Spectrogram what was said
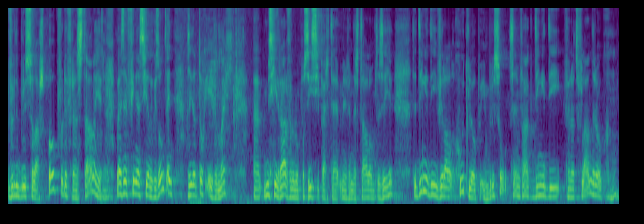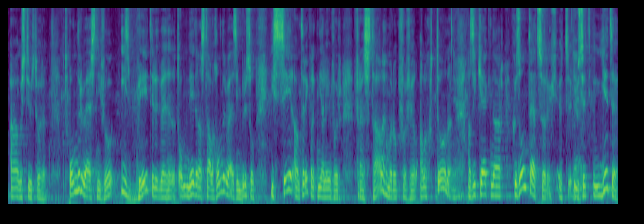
voor de Brusselaars, ook voor de Franstaligen. Wij zijn financieel gezond. En als ik dat toch even mag, uh, misschien raar voor een oppositiepartij, meneer Van der Taal, om te zeggen, de dingen die veelal goed lopen in Brussel zijn vaak dingen die vanuit Vlaanderen ook mhm. aangestuurd worden. Het onderwijsniveau is beter. Het Nederlandstalig onderwijs in Brussel is zeer aantrekkelijk, niet alleen voor Franstaligen, maar ook voor veel allochtonen. Als ik kijk naar gezondheidszorg, het. UZ in Jette,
